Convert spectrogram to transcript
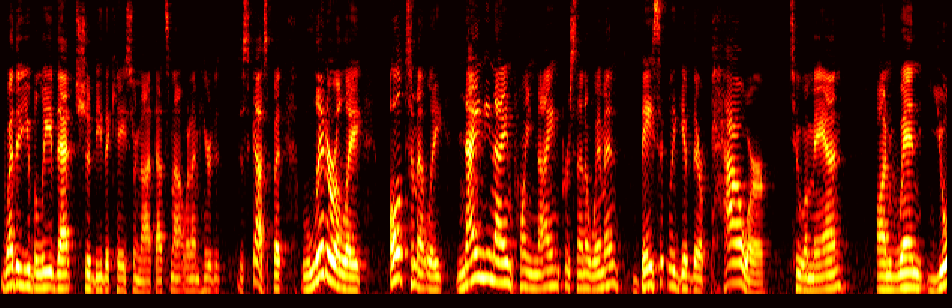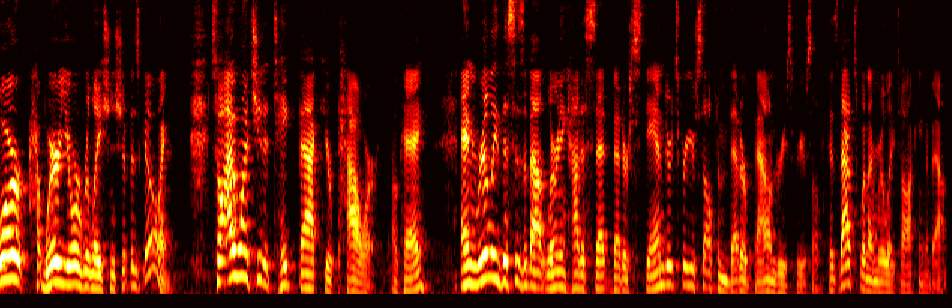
whether you believe that should be the case or not, that's not what I'm here to discuss. But literally, ultimately 99.9% of women basically give their power to a man on when your where your relationship is going. So I want you to take back your power, okay? And really this is about learning how to set better standards for yourself and better boundaries for yourself because that's what I'm really talking about.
